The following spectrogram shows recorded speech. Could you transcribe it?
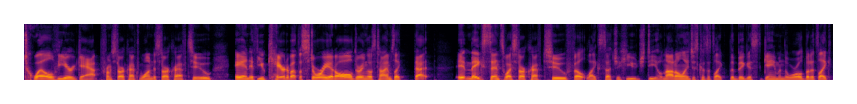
12 year gap from starcraft 1 to starcraft 2 and if you cared about the story at all during those times like that it makes sense why starcraft 2 felt like such a huge deal not only just because it's like the biggest game in the world but it's like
